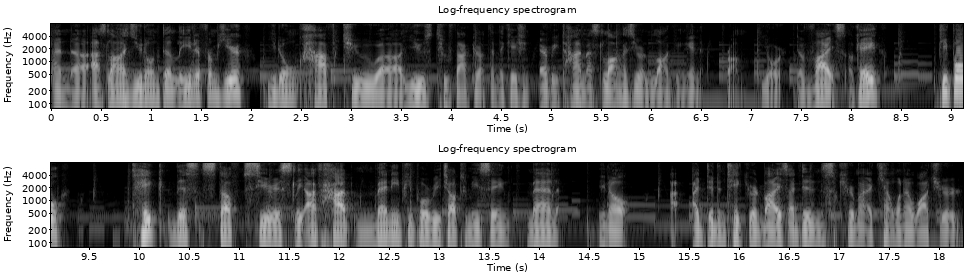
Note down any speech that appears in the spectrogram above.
and uh, as long as you don't delete it from here, you don't have to uh, use two-factor authentication every time, as long as you're logging in from your device. Okay, people. Take this stuff seriously. I've had many people reach out to me saying, "Man, you know, I, didn't take your advice. I didn't secure my account when I watched your,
